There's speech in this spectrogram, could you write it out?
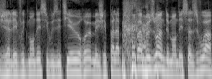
J'allais vous demander si vous étiez heureux, mais j'ai pas, la, pas besoin de demander, ça se voit.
